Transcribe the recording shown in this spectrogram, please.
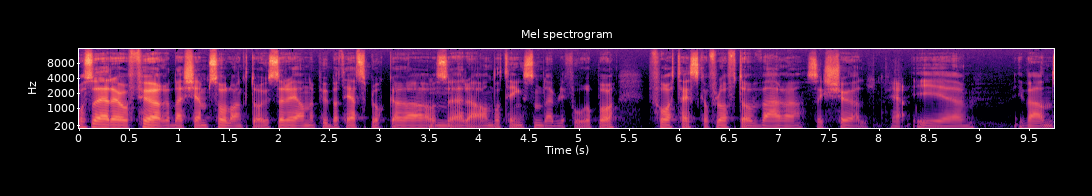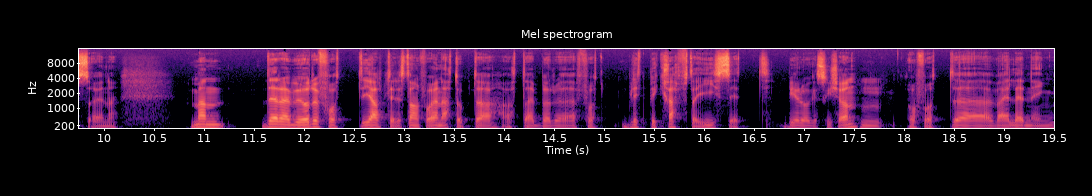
og så er det jo før de kommer så langt òg, så er det gjerne pubertetsblokkere, mm. og så mm. er det andre ting som de blir fòret på, for at de skal få lov til å være seg sjøl ja. i, uh, i, verdens øyne. Men det de burde fått hjelp til i stedet for, er nettopp det at de burde fått blitt bekrefta i sitt biologiske kjønn, mm. og fått uh, veiledning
